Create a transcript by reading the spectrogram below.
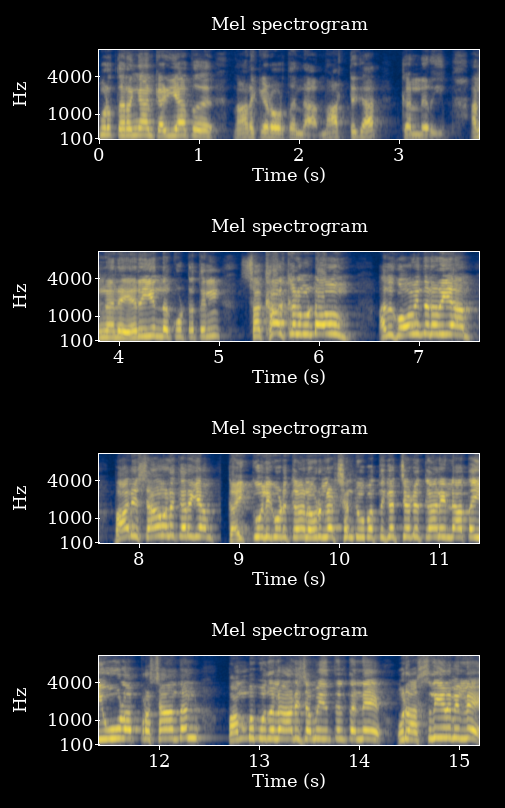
പുറത്തിറങ്ങാൻ കഴിയാത്തത് നാണക്കേടോർത്തല്ല നാട്ടുകാർ കല്ലെറിയും. അങ്ങനെ എറിയുന്ന കൂട്ടത്തിൽ സഖാക്കളും ഉണ്ടാവും അത് അറിയാം ഭാര്യ ശ്യാമളക്ക് അറിയാം കൈക്കൂലി കൊടുക്കാൻ ഒരു ലക്ഷം രൂപ തികച്ചെടുക്കാനില്ലാത്ത ഈ ഊള പ്രശാന്തൻ പമ്പ് മുതലാളി സമയത്തിൽ തന്നെ ഒരു അശ്ലീലമില്ലേ?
